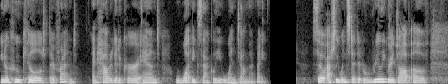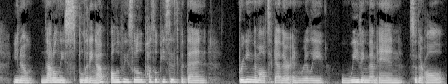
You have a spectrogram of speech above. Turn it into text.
you know, who killed their friend and how did it occur and what exactly went down that night. So Ashley Winstead did a really great job of, you know, not only splitting up all of these little puzzle pieces, but then bringing them all together and really weaving them in so they're all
